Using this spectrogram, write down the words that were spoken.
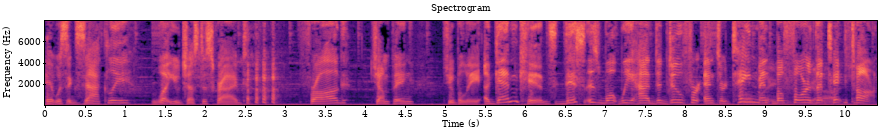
It was exactly what you just described. Frog jumping jubilee. Again, kids, this is what we had to do for entertainment oh before the. TikTok.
